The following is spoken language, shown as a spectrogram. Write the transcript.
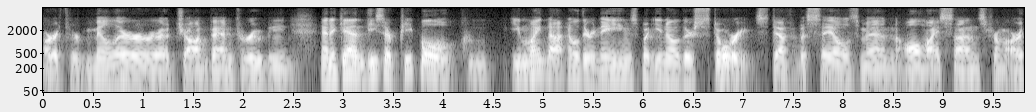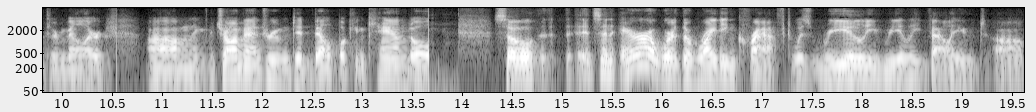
Arthur Miller, uh, John Van Druten. And again, these are people who you might not know their names, but you know their stories. Death of a Salesman, All My Sons from Arthur Miller. Um, John Van Druten did Bell Book and Candle. So it's an era where the writing craft was really, really valued um,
